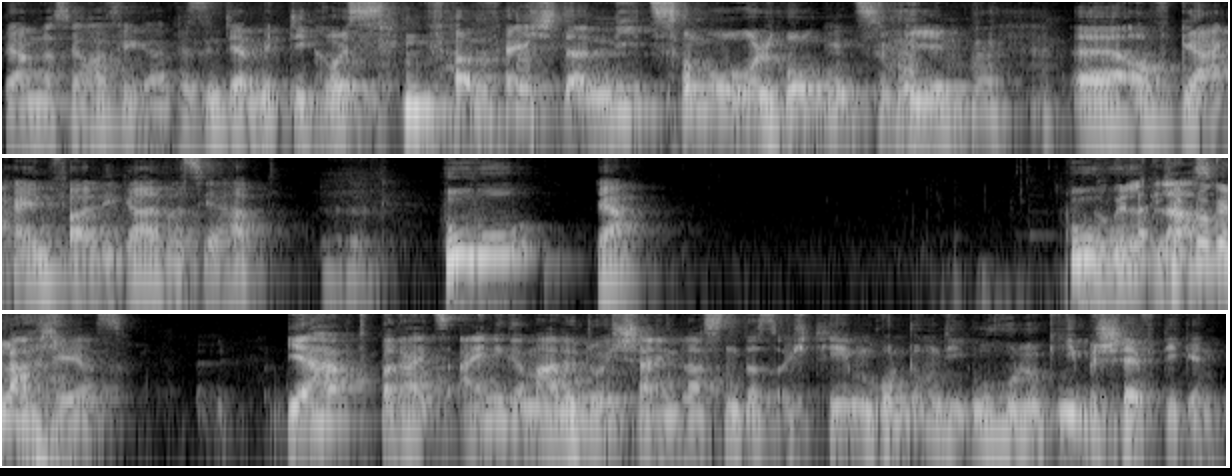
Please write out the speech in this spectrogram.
Wir haben das ja häufiger. Wir sind ja mit die größten Verfechter, nie zum Urologen zu gehen. Äh, auf gar keinen Fall, egal was ihr habt. Huhu, ja, Huhu, ich habe nur gelacht. Ihr habt bereits einige Male durchscheinen lassen, dass euch Themen rund um die Urologie beschäftigen.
